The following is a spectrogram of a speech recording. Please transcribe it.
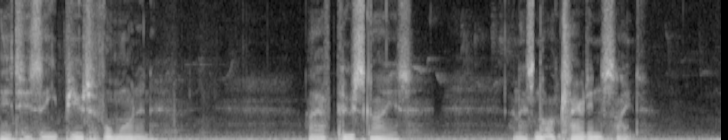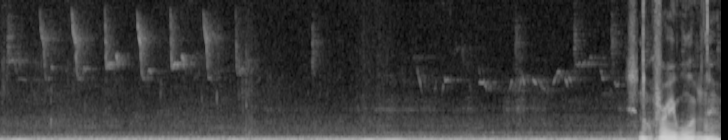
It is a beautiful morning. I have blue skies, and there's not a cloud in sight. It's not very warm though.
